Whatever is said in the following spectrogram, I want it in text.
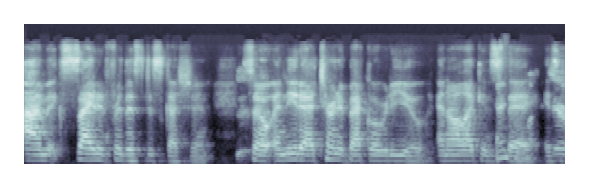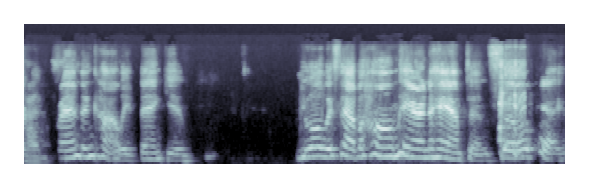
I'm excited for this discussion. So Anita, I turn it back over to you. And all I can thank say you, is hugs. Friend and colleague, thank you. You always have a home here in the Hamptons. So okay,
